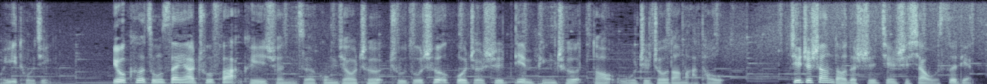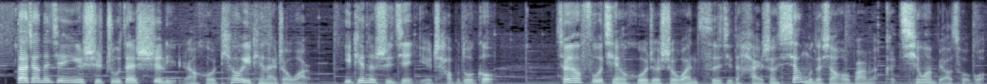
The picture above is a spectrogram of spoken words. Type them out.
唯一途径。游客从三亚出发，可以选择公交车、出租车或者是电瓶车到蜈支洲岛码头。截止上岛的时间是下午四点。大家的建议是住在市里，然后挑一天来这玩，一天的时间也差不多够。想要浮潜或者是玩刺激的海上项目的小伙伴们，可千万不要错过。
